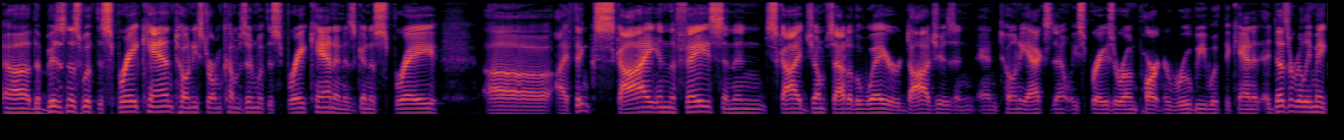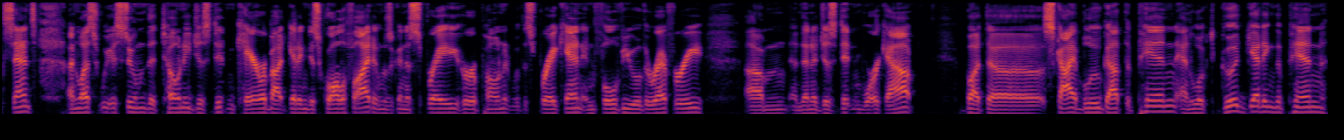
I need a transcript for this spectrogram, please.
Uh, the business with the spray can. Toni Storm comes in with the spray can and is going to spray uh, I think Sky in the face, and then Sky jumps out of the way or dodges, and, and Toni accidentally sprays her own partner Ruby with the can. It doesn't really make sense unless we assume that Toni just didn't care about getting disqualified and was going to spray her opponent with a spray can in full view of the referee, um, and then it just didn't work out. But uh, Sky Blue got the pin and looked good getting the pin.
